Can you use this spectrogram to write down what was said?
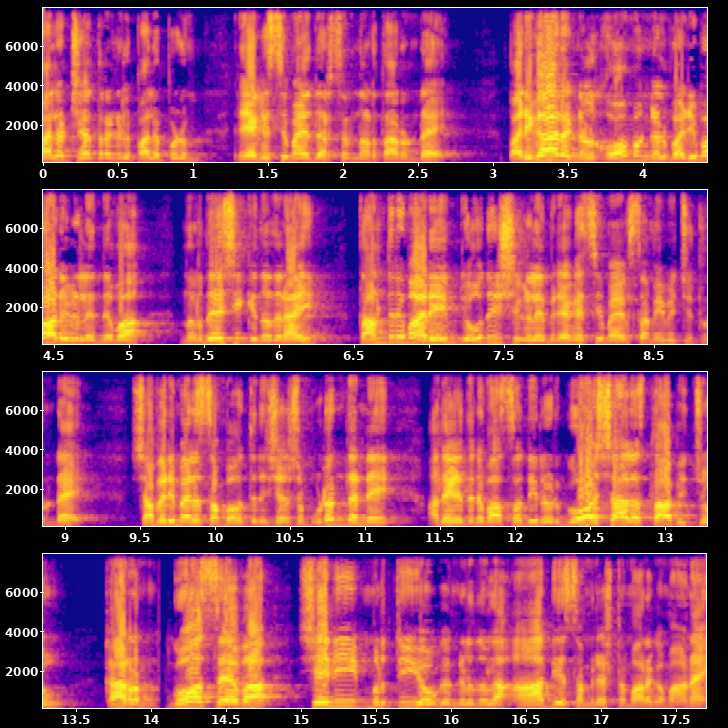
പല ക്ഷേത്രങ്ങളിൽ പലപ്പോഴും രഹസ്യമായ ദർശനം നടത്താറുണ്ട്. പരിഹാരങ്ങൾ ഹോമങ്ങൾ വഴിപാടുകൾ എന്നിവ നിർദ്ദേശിക്കുന്നതിനായി തന്ത്രിമാരെയും ജ്യോതിഷികളെയും രഹസ്യമായി സമീപിച്ചിട്ടുണ്ട്. ശബരിമല സംഭവത്തിന് ശേഷം ഉടൻ തന്നെ അദ്ദേഹത്തിന്റെ വസതിയിൽ ഒരു ഗോശാല സ്ഥാപിച്ചു. കാരണം ഗോസേവ ശനി മൃത്യുയോഗങ്ങളിൽ നിന്നുള്ള ആദ്യ സംരക്ഷണ മാർഗമാണ്.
